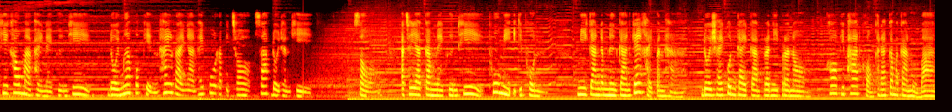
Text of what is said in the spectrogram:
ที่เข้ามาภายในพื้นที่ โดยเมื่อพบเห็นให้รายงานให้ผู้รับผิดชอบทราบโดยทันที 2. อาชญากรรมในพื้นที่ผู้มีอิทธิพล มีการดำเนินการแก้ไขปัญหา โดยใช้กลไกการประนีประนอม ข้อพิพาทของคณะกรรมการหมู่บ้าน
